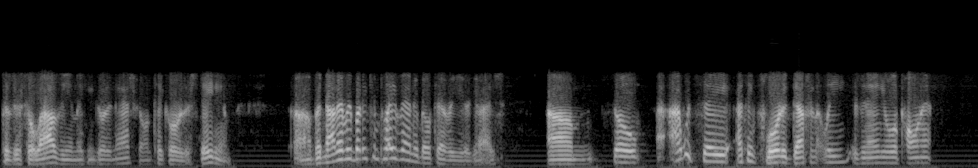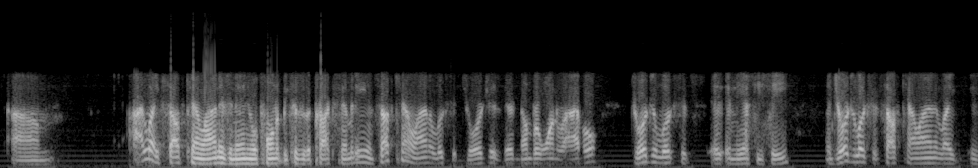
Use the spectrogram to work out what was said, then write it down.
because they're so lousy and they can go to Nashville and take over their stadium. Uh, but not everybody can play Vanderbilt every year, guys. Um, so I would say I think Florida definitely is an annual opponent. Um, I like South Carolina as an annual opponent because of the proximity, and South Carolina looks at Georgia as their number one rival. Georgia looks at in the SEC, and Georgia looks at South Carolina like is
